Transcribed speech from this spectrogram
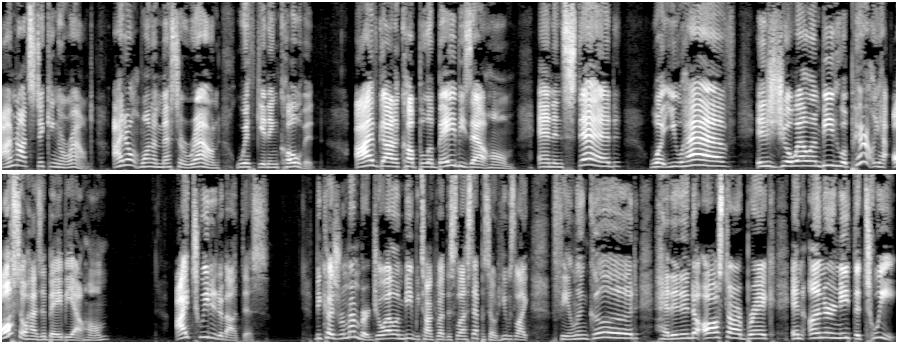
I'm not sticking around. I don't want to mess around with getting COVID. I've got a couple of babies at home. And instead, what you have is Joel Embiid, who apparently also has a baby at home. I tweeted about this. Because remember, Joel Embiid, we talked about this last episode. He was like feeling good, headed into All Star break, and underneath the tweet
